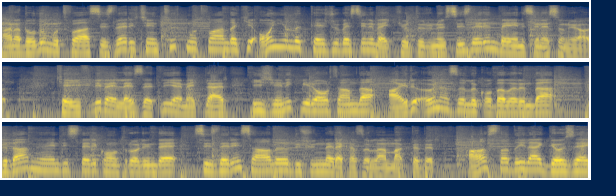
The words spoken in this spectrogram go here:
Anadolu Mutfağı sizler için Türk mutfağındaki 10 yıllık tecrübesini ve kültürünü sizlerin beğenisine sunuyor. Keyifli ve lezzetli yemekler, hijyenik bir ortamda ayrı ön hazırlık odalarında, gıda mühendisleri kontrolünde sizlerin sağlığı düşünülerek hazırlanmaktadır. Ağız tadıyla göze,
